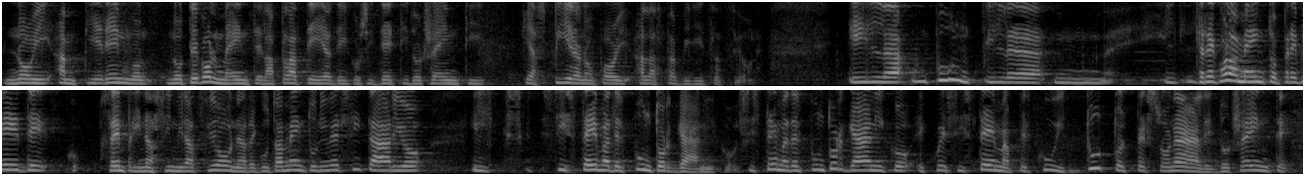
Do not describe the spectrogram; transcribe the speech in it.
noi ampieremmo notevolmente la platea dei cosiddetti docenti che aspirano poi alla stabilizzazione. Il, punto, il, mm, il, regolamento prevede, sempre in assimilazione al reclutamento universitario, il sistema del punto organico. Il sistema del punto organico è quel sistema per cui tutto il personale docente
